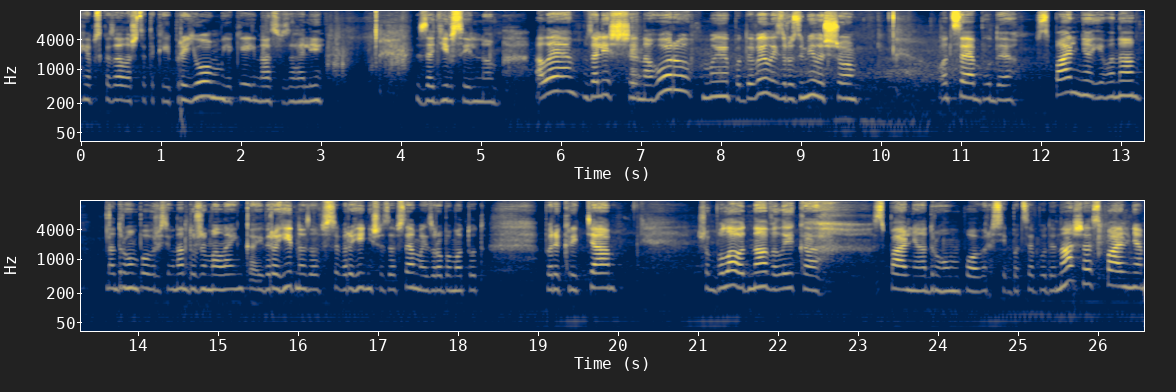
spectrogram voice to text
Я б сказала, що це такий прийом, який нас взагалі задів сильно. Але залізши нагору, ми подивились, зрозуміли, що оце буде спальня, і вона на другому поверсі вона дуже маленька. І вірогідно за все, вірогідніше за все, ми зробимо тут перекриття, щоб була одна велика спальня на другому поверсі, бо це буде наша спальня.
